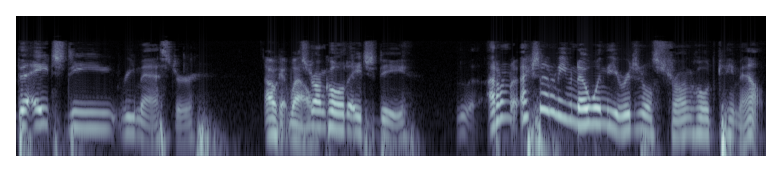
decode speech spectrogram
the HD remaster. Okay, well. Stronghold HD. I don't know. Actually, I don't even know when the original Stronghold came out.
